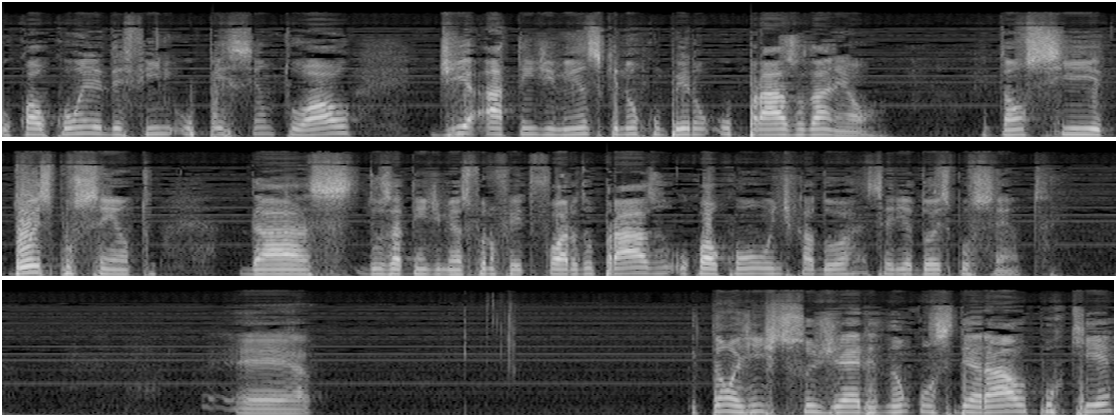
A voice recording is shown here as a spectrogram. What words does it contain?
o Qualcomm ele define o percentual de atendimentos que não cumpriram o prazo da ANEL. Então, se 2% das, dos atendimentos foram feitos fora do prazo, o qual com o indicador seria 2%. É, então a gente sugere não considerá-lo porque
